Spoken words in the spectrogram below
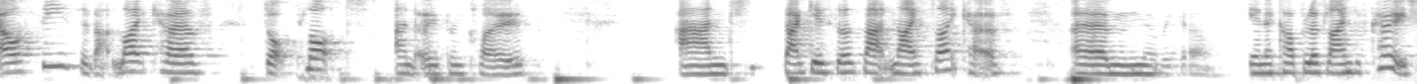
LC, so that light curve, dot plot, and open close. And that gives us that nice light curve. Um, there we go. In a couple of lines of code.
